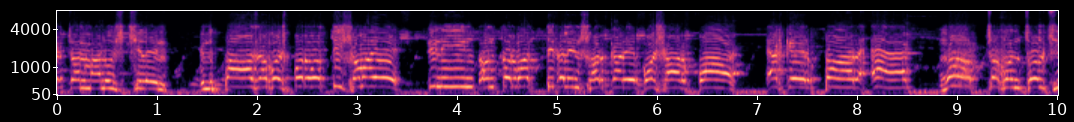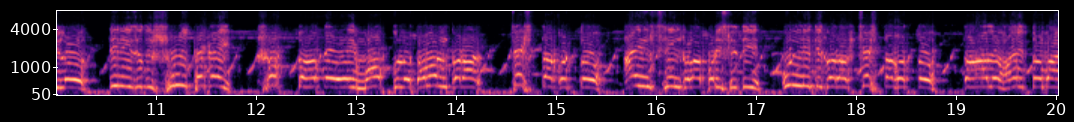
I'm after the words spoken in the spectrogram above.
একজন মানুষ ছিলেন। কিন্তু পাঁচ আগস্ট পরবর্তী সময়ে তিনি অন্তর্বর্তীকালীন সরকারে বসার পর একের পর এক মব যখন চলছিল, তিনি যদি শুরু থেকেই হাতে এই মবগুলো দমন করার চেষ্টা করত, আইন শৃঙ্খলা পরিস্থিতি উন্নতি করার চেষ্টা করত, তাহলে হয়তো বা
